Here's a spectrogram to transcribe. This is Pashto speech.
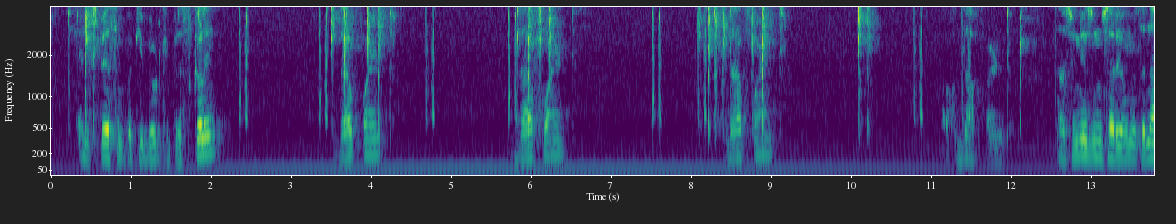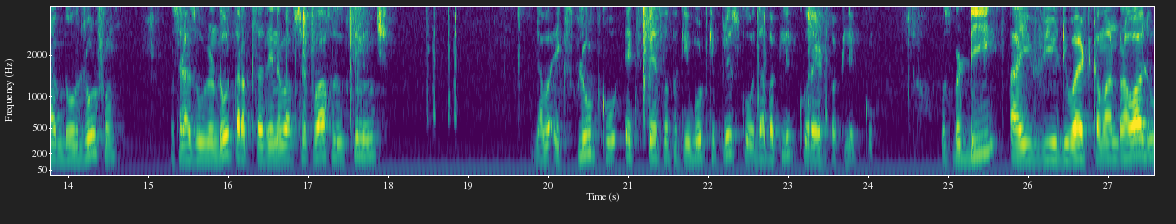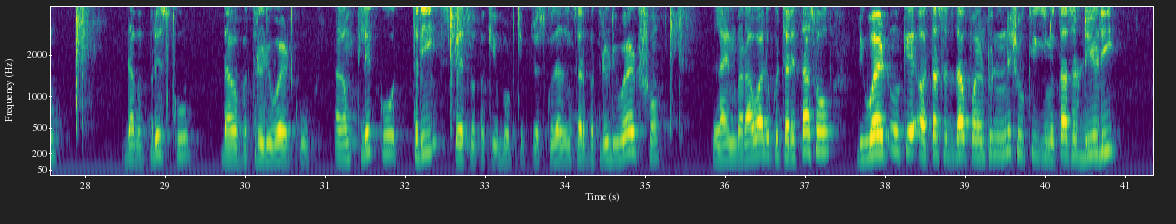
ان سپیس هم په کیبورډ کې پریس کړئ دا پوینټ دا پوینټ دا پوینټ او دا پوینټ تاسو نه زموږ سره یو متناک ډور جوړ شو اوس راځو وینډو طرف ته دینه ویب سټ واخلو 3 انچ دا به ایکسپلوډ کو ایکس سپیس به په کیبورډ کې پریس کو دا به کلیک کو رائټ په کلیک کو اوس به ډي آی وی ډیوایډ کمانډ راوالو دا به پریس کو دا به په 3 ډیوایډ کو دا هم کلیک کو 3 سپیس به په کیبورډ کې پریس کو دا زموږ سره په 3 ډیوایډ شو لاین براوالو کو چېرې تاسو ډیوایډ وکړئ او تاسو ته دا پوینټونه نه شو کېږي نو تاسو ډي ډي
